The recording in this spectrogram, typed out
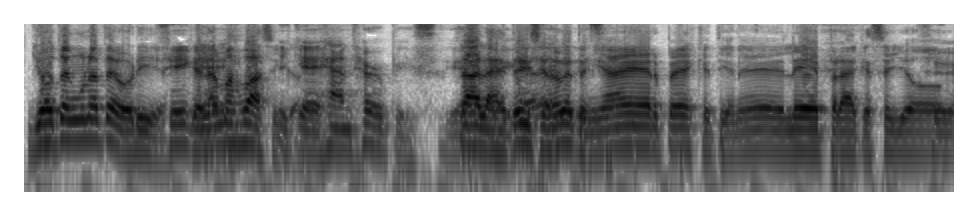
Yo tengo una teoría, Sí, que, es la más básica. Y que es hand herpes. O sea, la gente diciendo que tenía herpes, que tiene lepra, qué sé yo. Sí.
